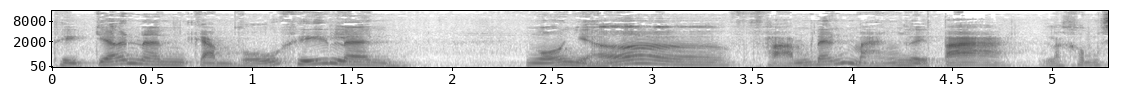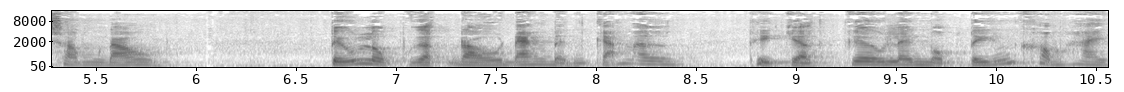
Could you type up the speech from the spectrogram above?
thì chớ nên cầm vũ khí lên. Ngộ nhỡ phạm đến mạng người ta là không xong đâu. Tiểu Lục gật đầu đang định cảm ơn thì chợt kêu lên một tiếng không hay.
